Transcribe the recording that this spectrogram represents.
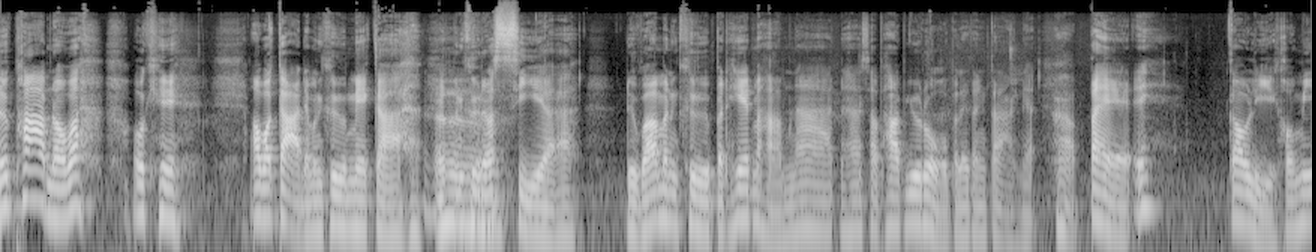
นึกภาพเนาะว่า โอเค อวกาศเนี่ยมันคืออเมริกาเออมันคือรัสเซีย หรือว่ามันคือประเทศมหาอำนาจนะฮะสภาพยุโรปอะไรต่างๆเนี่ยครับแต่เอ๊ะเกาหลีเขามี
